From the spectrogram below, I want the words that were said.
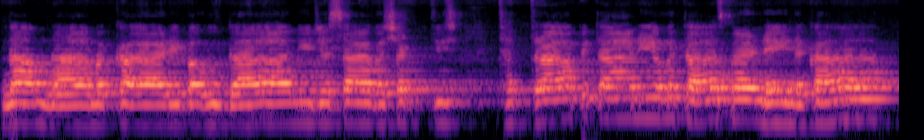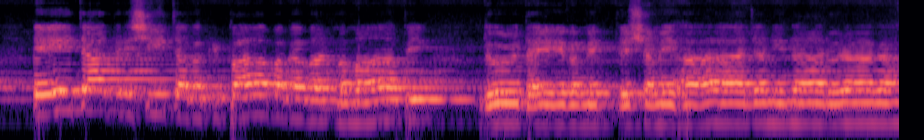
Nam namakari bahuda nija sarva shakti tatrapitani amata nakala एतादृशी तव कृपा भगवन् ममापि दुर्दैवमित्यशमिह जनिनानुरागा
